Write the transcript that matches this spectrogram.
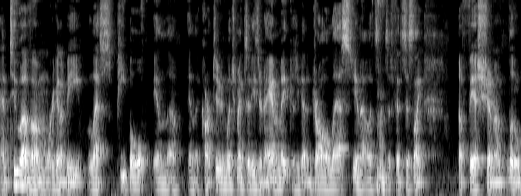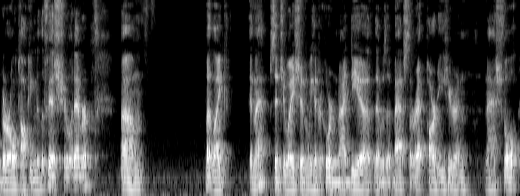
and two of them were going to be less people in the in the cartoon, which makes it easier to animate because you got to draw less. You know, it's, it's if it's just like a fish and a little girl talking to the fish or whatever. Um, but like in that situation, we had recorded an idea that was a bachelorette party here in Nashville.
